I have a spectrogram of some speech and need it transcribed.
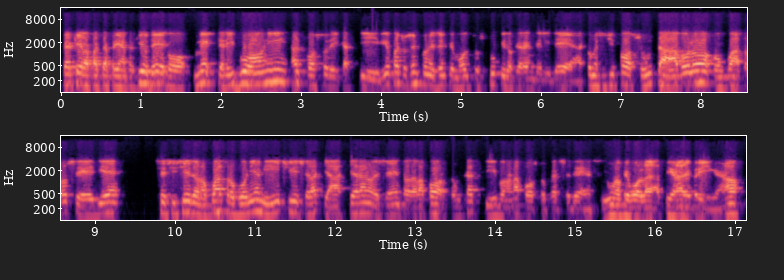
Perché va fatta prima? Perché io devo mettere i buoni al posto dei cattivi. Io faccio sempre un esempio molto stupido che rende l'idea. È come se ci fosse un tavolo con quattro sedie se si siedono quattro buoni amici, se la chiacchierano e se entra dalla porta un cattivo non ha posto per sedersi, uno che vuole attirare briga, no?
